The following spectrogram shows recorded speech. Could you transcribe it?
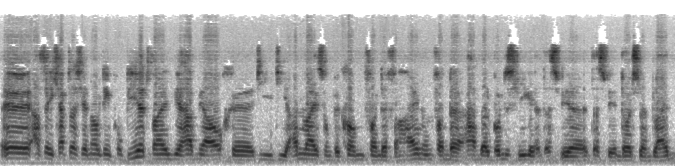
Äh, also ich habe das ja noch nicht probiert, weil wir haben ja auch äh, die, die Anweisung bekommen von der Verein und von der Handball-Bundesliga, dass wir, dass wir in Deutschland bleiben.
